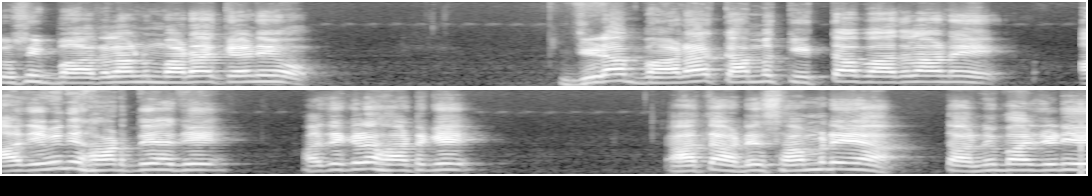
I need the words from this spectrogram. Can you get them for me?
ਤੁਸੀਂ ਬਾਦਲਾਂ ਨੂੰ ਮਾੜਾ ਕਹਿੰਦੇ ਹੋ। ਜਿਹੜਾ ਮਾੜਾ ਕੰਮ ਕੀਤਾ ਬਾਦਲਾਂ ਨੇ, ਅਜੇ ਵੀ ਨਹੀਂ ਹਟਦੇ ਅਜੇ। ਅਜੇ ਕਿਹੜਾ ਹਟ ਗਏ? ਆ ਤੁਹਾਡੇ ਸਾਹਮਣੇ ਆ। ਧੰਨਵਾਦ ਜਿਹੜੀ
